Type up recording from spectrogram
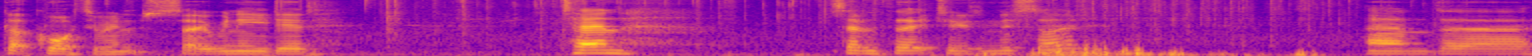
Got a quarter inch, so we needed 10 732s in this side and uh,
